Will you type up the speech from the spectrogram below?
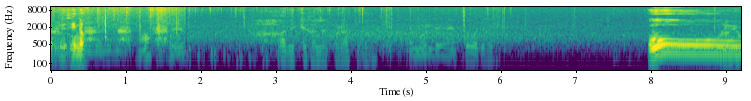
El vecino. Ah, tienes que dejarle pues, ¿no? Es muy lento, güey. Uh, Lo dio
